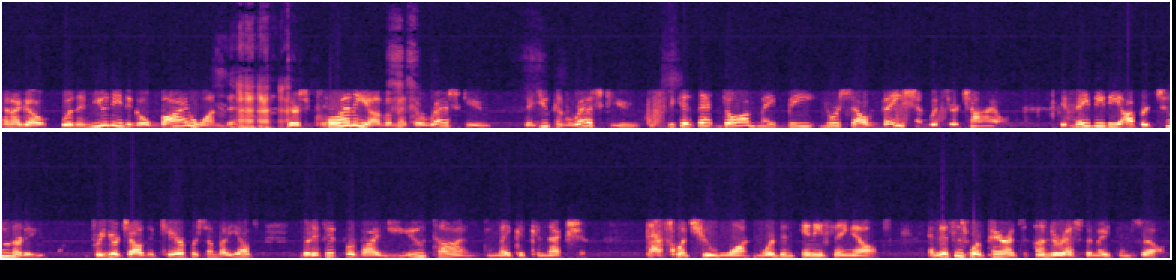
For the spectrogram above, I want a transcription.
And I go, well, then you need to go buy one then. There's plenty of them at the rescue that you can rescue because that dog may be your salvation with your child. It may be the opportunity for your child to care for somebody else, but if it provides you time to make a connection, that's what you want more than anything else. And this is where parents underestimate themselves.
